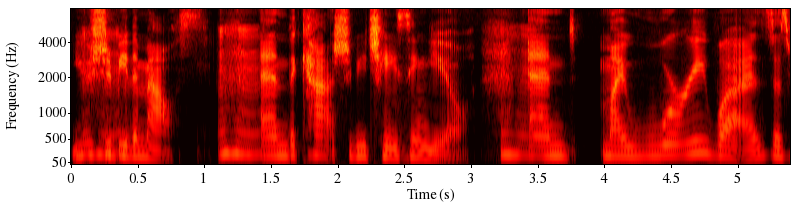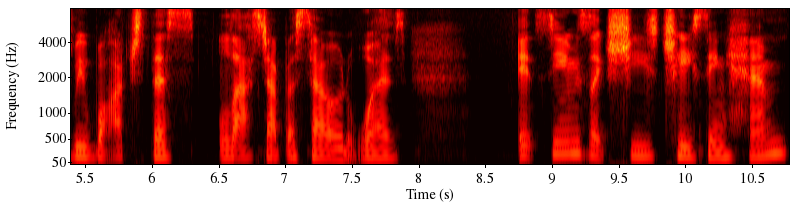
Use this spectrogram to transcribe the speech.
You should be the mouse. Mhm. And the cat should be chasing you. Mhm. And my worry was, as we watched this last episode, was it seems like she's chasing him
